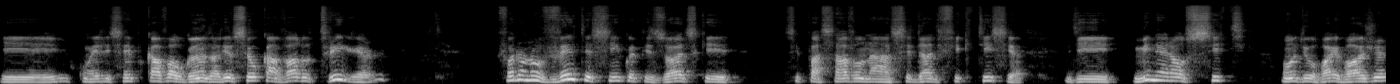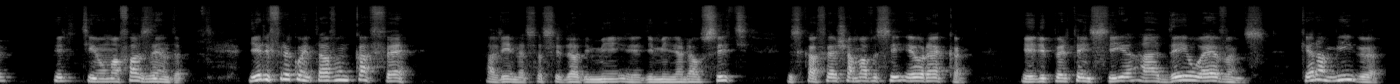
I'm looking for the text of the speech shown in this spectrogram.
E com ele sempre cavalgando ali o seu cavalo Trigger. Foram 95 episódios que se passavam na cidade fictícia de Mineral City, onde o Roy Roger ele tinha uma fazenda. E ele frequentava um café ali nessa cidade de Mineral City. Esse café chamava-se Eureka. Ele pertencia a Dale Evans, que era amiga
